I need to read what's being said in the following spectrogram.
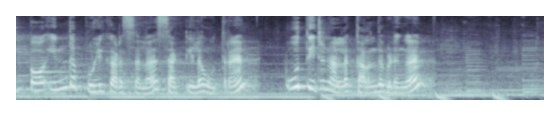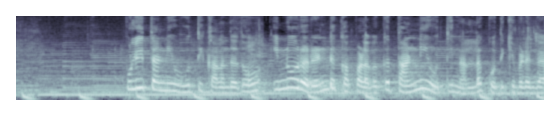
இப்போ இந்த புளி கரைசலை சட்டியில் ஊற்றுறேன் ஊற்றிட்டு நல்லா கலந்து விடுங்க. புளி தண்ணி ஊற்றி கலந்ததும் இன்னொரு ரெண்டு கப் அளவுக்கு தண்ணி ஊற்றி நல்லா கொதிக்க விடுங்க.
